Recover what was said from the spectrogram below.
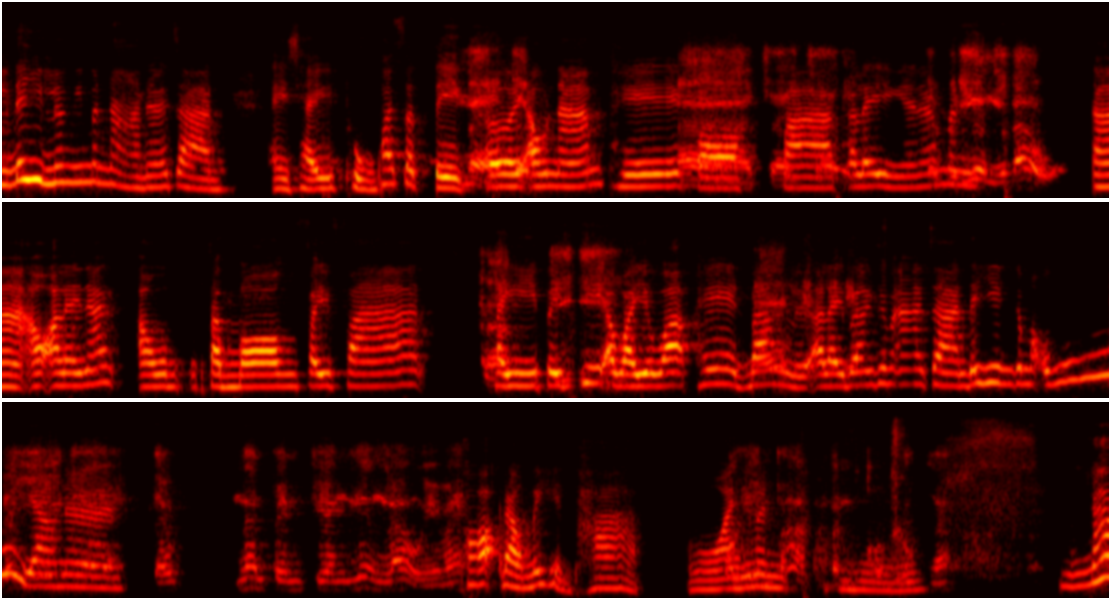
ๆได้ยินเรื่องนี้มานานนะอาจารย์ ไอ้ใช้ถุงพลาสติกแม่เอยเอาน้ำเทกรอกอ่าใช่ปากใช่อะไรอย่างเงี้ยมันะนมัเป็นนเรื่องเล่าอ่าเอาอะไรนะ เอาตะบองไฟฟ้าครับตีไปที่อวัยวะเพศบ้างหรืออะไรบ้างใช่ไหมอาจารย์ได้ยินกันมาโอ้ยยาวนานแต่ นั่นเป็นเพียงเรื่องเล่าใช่ไหมเพราะเราไม่เห็นภาพโอ้อันนี้มันภาพมันขนลุกนะน่า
